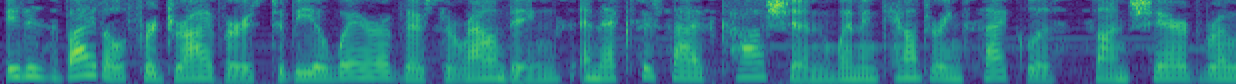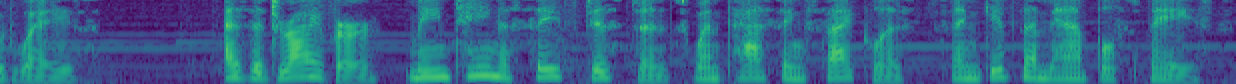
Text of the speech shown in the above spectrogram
It is vital for drivers to be aware of their surroundings and exercise caution when encountering cyclists on shared roadways. As a driver, maintain a safe distance when passing cyclists and give them ample space.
